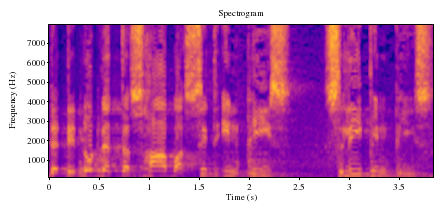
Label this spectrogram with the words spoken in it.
that did not let the Sahaba sit in peace, sleep in peace.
